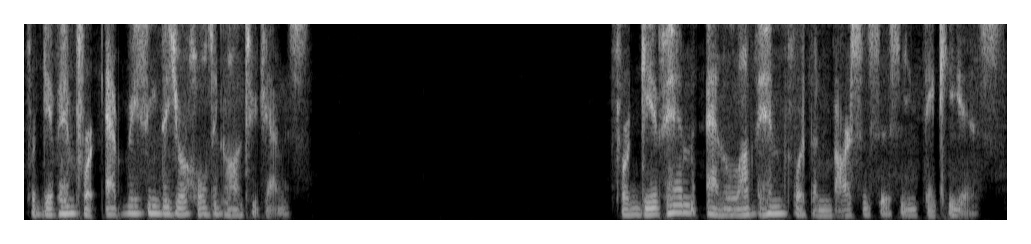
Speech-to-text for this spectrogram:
Forgive him for everything that you're holding on to, Janice. Forgive him and love him for the narcissist you think he is.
